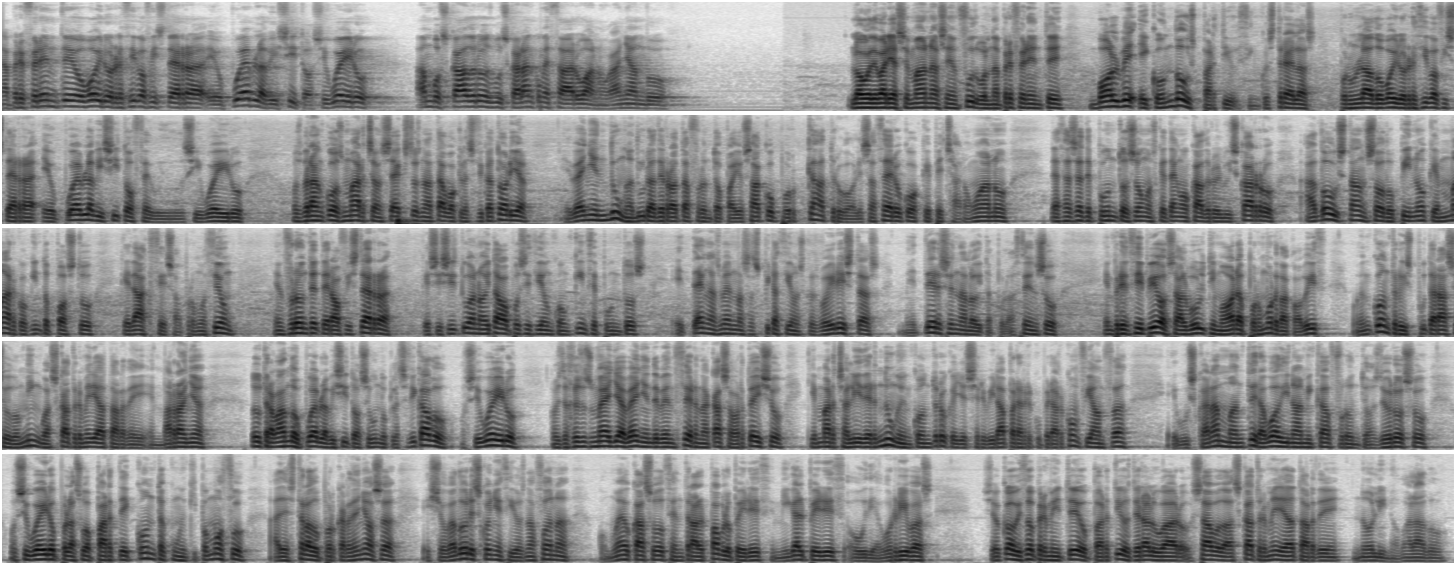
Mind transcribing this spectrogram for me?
Na preferente, o Boiro recibe a Fisterra e o Puebla visita o Sigüeiro. Ambos cadros buscarán comezar o ano gañando. Logo de varias semanas en fútbol na preferente, volve e con dous partidos cinco estrelas. Por un lado, o Boiro recibe a Fisterra e o Puebla visita o feudo do Sigüeiro. Os brancos marchan sextos na tábua clasificatoria e veñen dunha dura derrota fronte ao Paiosaco por 4 goles a 0 coa que pecharon o ano. 17 puntos son os que ten o cadro e Luis Carro, a dous tan só do Pino que marca o quinto posto que dá acceso á promoción. En fronte terá o Fisterra, que se sitúa na oitava posición con 15 puntos e ten as mesmas aspiracións que os boiristas meterse na loita polo ascenso. En principio, salvo última hora por mor da Covid, o encontro disputarase o domingo ás 4 e media da tarde en Barraña. Doutra banda, o Puebla visita o segundo clasificado, o Sigüeiro, Os de Jesús Mella veñen de vencer na Casa Orteixo, que marcha líder nun encontro que lle servirá para recuperar confianza e buscarán manter a boa dinámica fronte aos de Oroso. O Sigüeiro, pola súa parte, conta cun equipo mozo adestrado por Cardeñosa e xogadores coñecidos na zona, como é o caso do central Pablo Pérez, Miguel Pérez ou Diego Rivas. Se o Covizo permite, o partido terá lugar o sábado ás 4 da tarde no Lino Balado.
